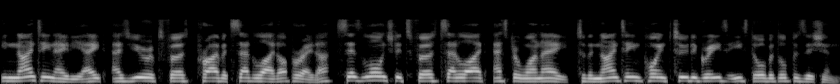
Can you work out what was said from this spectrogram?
In 1988, as Europe's first private satellite operator, SES launched its first satellite, Astra 1A, to the 19.2 degrees east orbital position.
